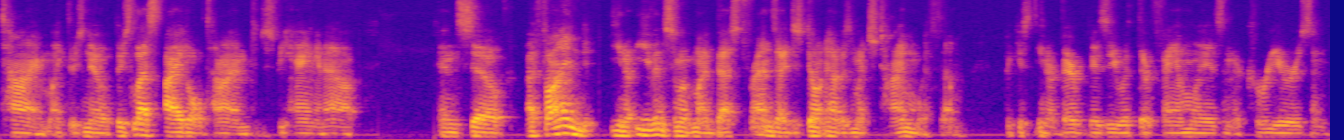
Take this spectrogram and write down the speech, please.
time like there's no there's less idle time to just be hanging out. And so i find you know even some of my best friends i just don't have as much time with them because you know they're busy with their families and their careers and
